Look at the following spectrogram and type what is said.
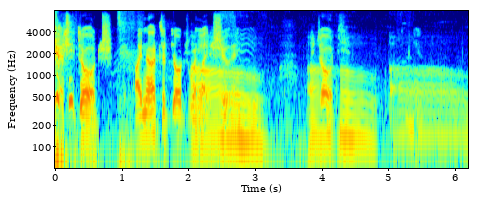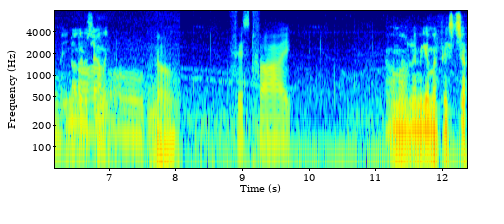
You actually dodge? I know how to dodge when like shooting. Oh. dodge. Oh. Oh. oh. Are not gonna tell me? Oh. No. Fist fight. Come on, let me get my fists up.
